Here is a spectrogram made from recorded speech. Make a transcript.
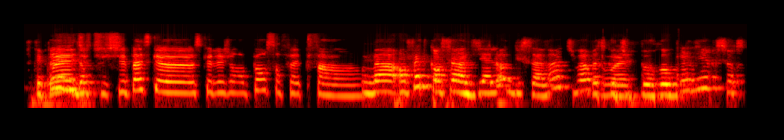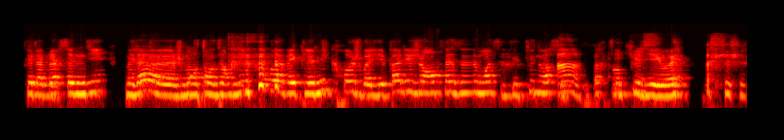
c'était pas ouais, Tu, sais pas ce que, ce que les gens pensent en fait. Enfin... Bah, en fait, quand c'est un dialogue, ça va, tu vois, parce que tu peux rebondir sur ce que la personne dit. Mais là, euh, je m'entendais en écho avec le micro, je voyais pas les gens en face de moi, c'était tout noir, c'était ah, particulier, ouais.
